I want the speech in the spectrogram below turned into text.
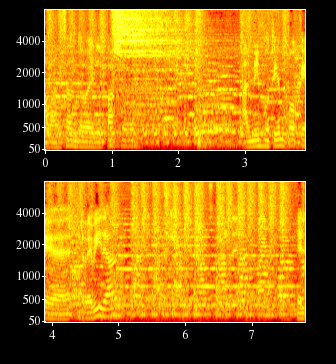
Avanzando el paso al mismo tiempo que revira el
